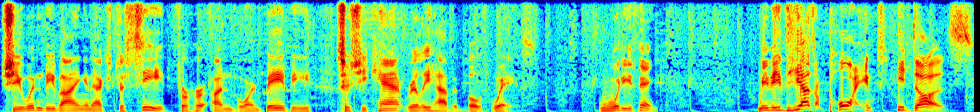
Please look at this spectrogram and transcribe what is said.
she wouldn't be buying an extra seat for her unborn baby. So she can't really have it both ways. What do you think? I mean, he, he has a point. He does.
